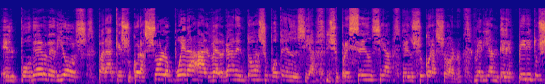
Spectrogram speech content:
el poder de Dios para que su corazón lo pueda albergar en toda su potencia y su presencia en su corazón. Mediante el Espíritu Santo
